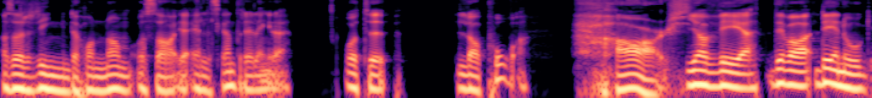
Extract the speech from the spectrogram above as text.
alltså ringde honom och sa jag älskar inte dig längre. Och typ la på. Harsh. Jag vet, det, var, det är nog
